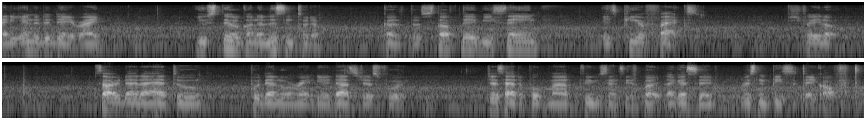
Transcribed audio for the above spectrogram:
At the end of the day right you still gonna listen to them because the stuff they be saying is pure facts. Straight up sorry that I had to put that little rant there. That's just for just had to put my few cents in but like I said rest in peace to take off.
